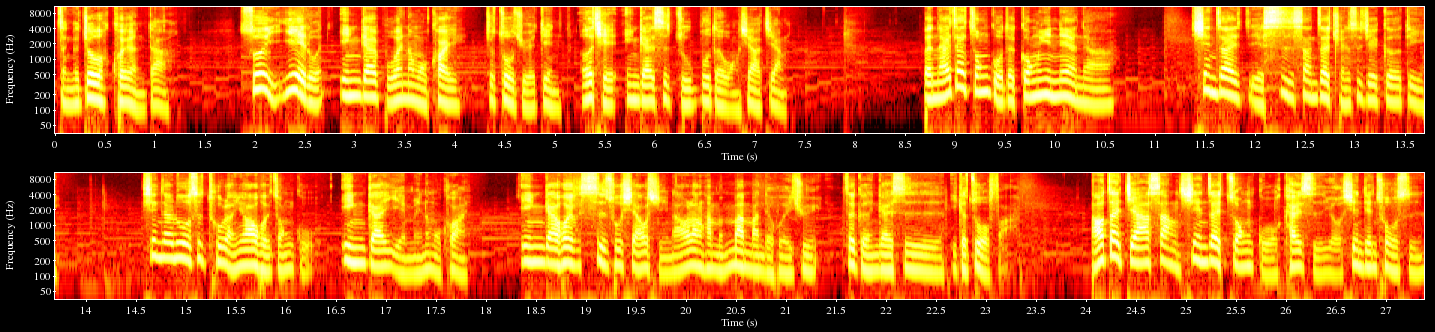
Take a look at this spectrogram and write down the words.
整个就亏很大。所以叶伦应该不会那么快就做决定，而且应该是逐步的往下降。本来在中国的供应链呢，现在也四散在全世界各地。现在若是突然又要回中国，应该也没那么快，应该会释出消息，然后让他们慢慢的回去，这个应该是一个做法。然后再加上现在中国开始有限电措施，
